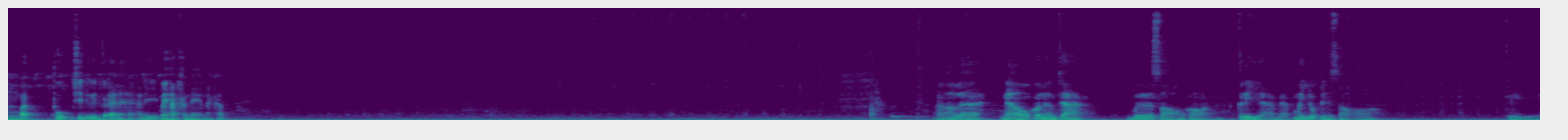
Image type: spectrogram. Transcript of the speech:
ำวัตถุชิ้นอื่นก็ได้นะฮะ อันนี้ไม่หักคะแนนนะครับ เอาละเงาก็เริ่มจากเบอร์สองก่อน เกลี่ยแบบไม่ยกดินสอ เกลี่ย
